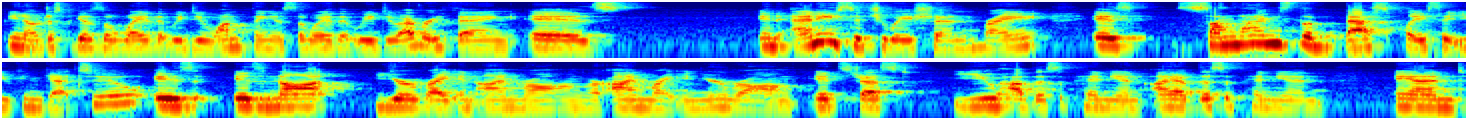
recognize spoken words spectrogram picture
you know just because the way that we do one thing is the way that we do everything is in any situation right is sometimes the best place that you can get to is is not you're right and I'm wrong or I'm right and you're wrong. It's just you have this opinion I have this opinion and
